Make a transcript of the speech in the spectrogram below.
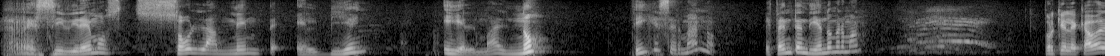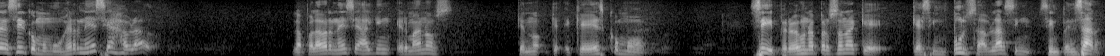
recibiremos solamente el bien y el mal no. Fíjese, hermano, ¿está entendiéndome, hermano? Porque le acaba de decir, como mujer necia has hablado. La palabra necia es alguien, hermanos, que, no, que, es como, sí, pero es una persona que, se impulsa a hablar sin, sin pensar,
